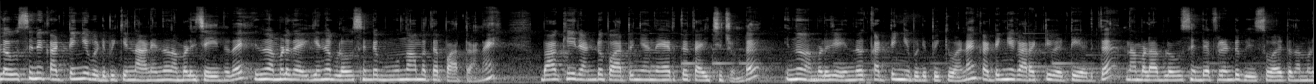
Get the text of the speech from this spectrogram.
ബ്ലൗസിന് കട്ടിങ് പിടിപ്പിക്കുന്നതാണ് ഇന്ന് നമ്മൾ ചെയ്യുന്നത്. ഇത് നമ്മൾ തയ്ക്കുന്ന ബ്ലൗസിന്റെ മൂന്നാമത്തെ പാർട്ടാണ്. ബാക്കി രണ്ട് പാർട്ട് ഞാൻ നേരത്തെ തയ്ച്ചിട്ടുണ്ട്. ഇന്ന് നമ്മൾ ചെയ്യുന്നത് കട്ടിങ് പിടിപ്പിക്കുവാണ്. കട്ടിങ് കറക്റ്റ് വെട്ടിയെടുത്ത് നമ്മൾ ആ ബ്ലൗസിന്റെ ഫ്രണ്ട് പീസുമായിട്ട് നമ്മൾ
